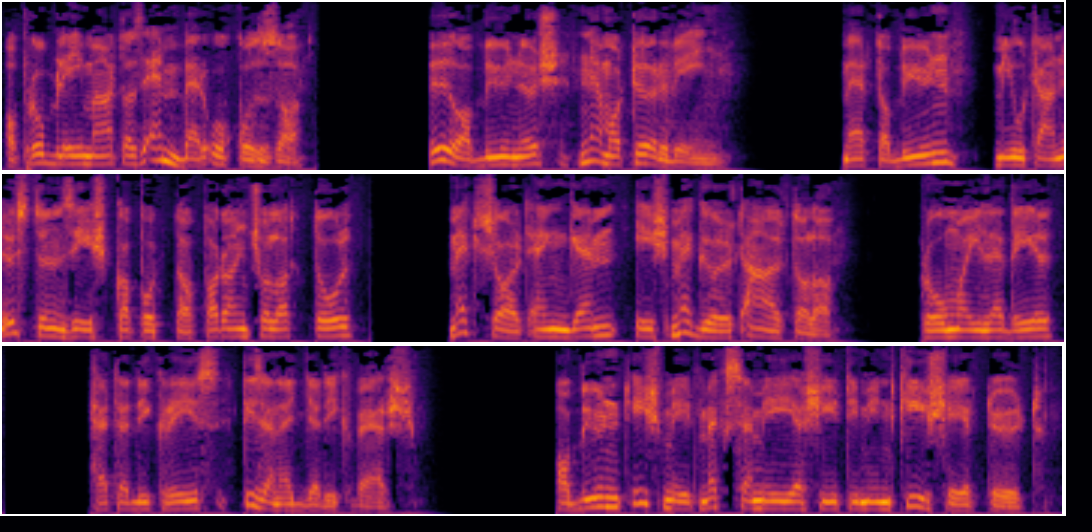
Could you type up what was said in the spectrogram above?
A problémát az ember okozza. Ő a bűnös, nem a törvény. Mert a bűn, miután ösztönzés kapott a parancsolattól, megcsalt engem és megölt általa. Római levél, hetedik rész, tizenegyedik vers. A bűnt ismét megszemélyesíti, mint kísértőt.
